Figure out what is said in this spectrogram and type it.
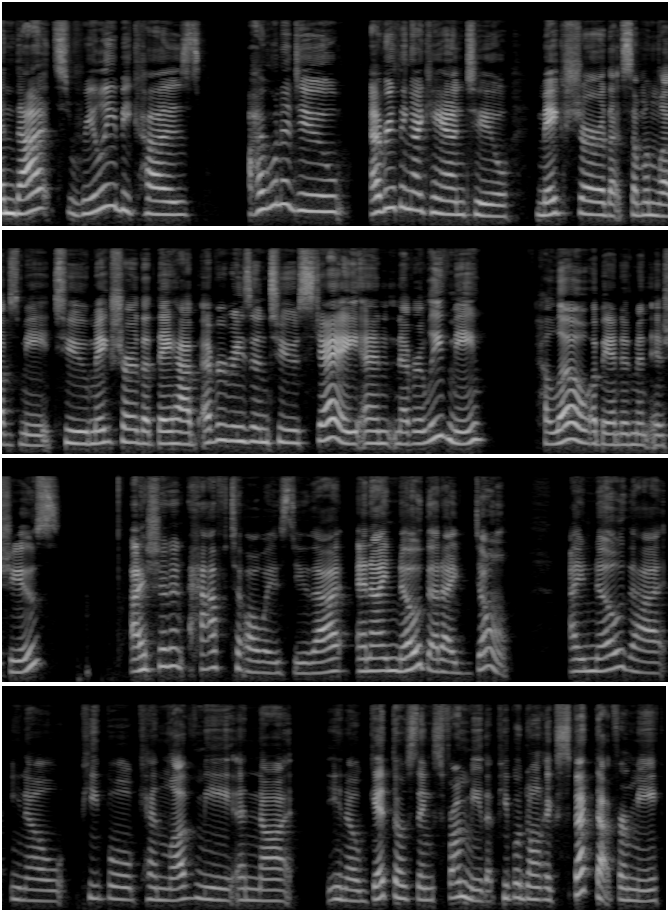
And that's really because I want to do everything I can to make sure that someone loves me, to make sure that they have every reason to stay and never leave me. Hello, abandonment issues. I shouldn't have to always do that. And I know that I don't. I know that, you know, people can love me and not, you know, get those things from me, that people don't expect that from me.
